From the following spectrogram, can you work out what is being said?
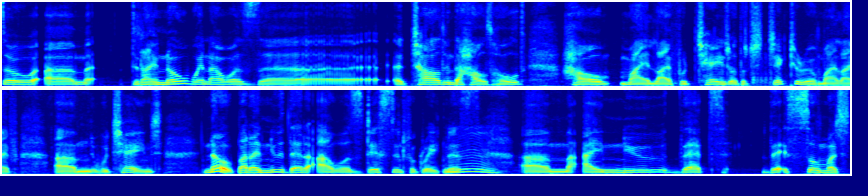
so, um, did I know when I was uh, a child in the household how my life would change or the trajectory of my life um, would change? No, but I knew that I was destined for greatness. Um, I knew that there is so much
